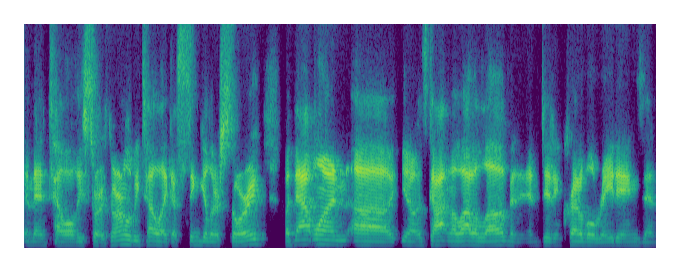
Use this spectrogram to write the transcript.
and then tell all these stories. Normally we tell like a singular story, but that one, uh, you know, has gotten a lot of love and, and did incredible ratings and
